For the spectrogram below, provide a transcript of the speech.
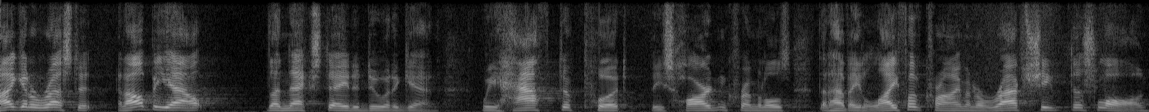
I get arrested, and I'll be out the next day to do it again. We have to put these hardened criminals that have a life of crime and a rap sheet this long,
